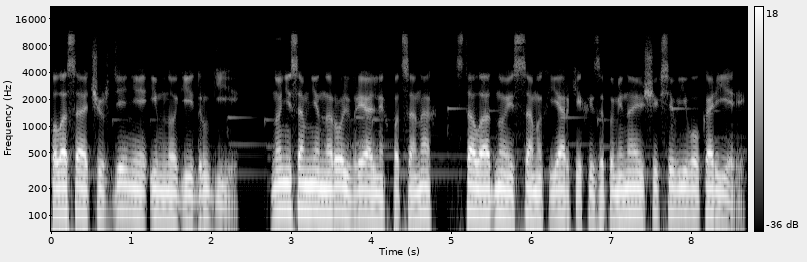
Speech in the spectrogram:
«Полоса отчуждения» и многие другие. Но, несомненно, роль в «Реальных пацанах» стала одной из самых ярких и запоминающихся в его карьере.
